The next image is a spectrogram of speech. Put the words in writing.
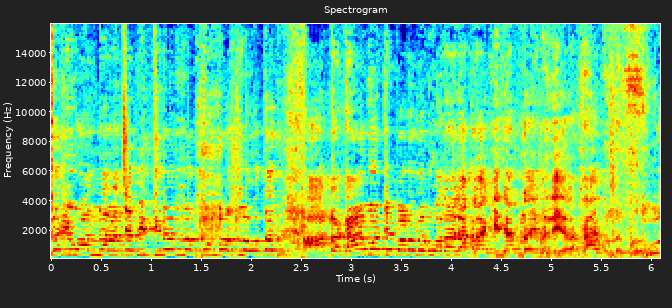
तरी वानराच्या भीतीनं लपून बसलं होतं. आता काय मोठेपणानं बोलायला लागला गिन्यात नाही म्हणले याला. काय बोललं तू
